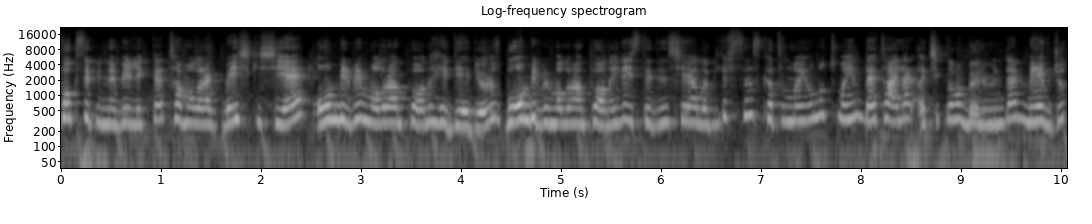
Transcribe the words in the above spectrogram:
Fox App'inle birlikte tam olarak 5 kişiye 11.000 Valorant puanı hediye ediyoruz. Bu 11.000 Valorant puanıyla istediğiniz şeyi alabilirsiniz. Katılmayı unutmayın. Detaylar açıklama bölümünde mevcut.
